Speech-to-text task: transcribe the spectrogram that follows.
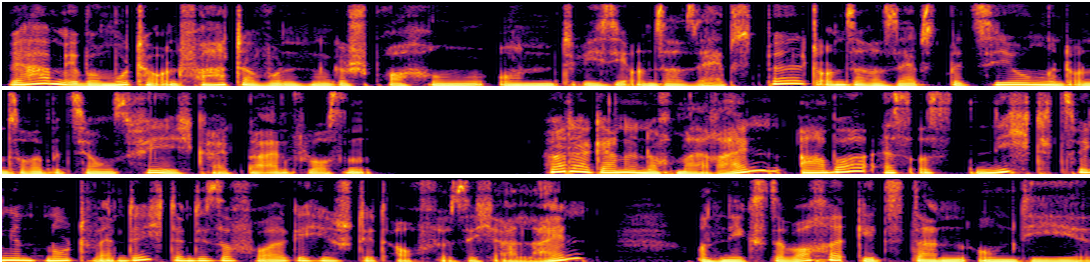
Wir haben über Mutter- und Vaterwunden gesprochen und wie sie unser Selbstbild, unsere Selbstbeziehung und unsere Beziehungsfähigkeit beeinflussen. Hör da gerne nochmal rein, aber es ist nicht zwingend notwendig, denn diese Folge hier steht auch für sich allein. Und nächste Woche geht es dann um die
